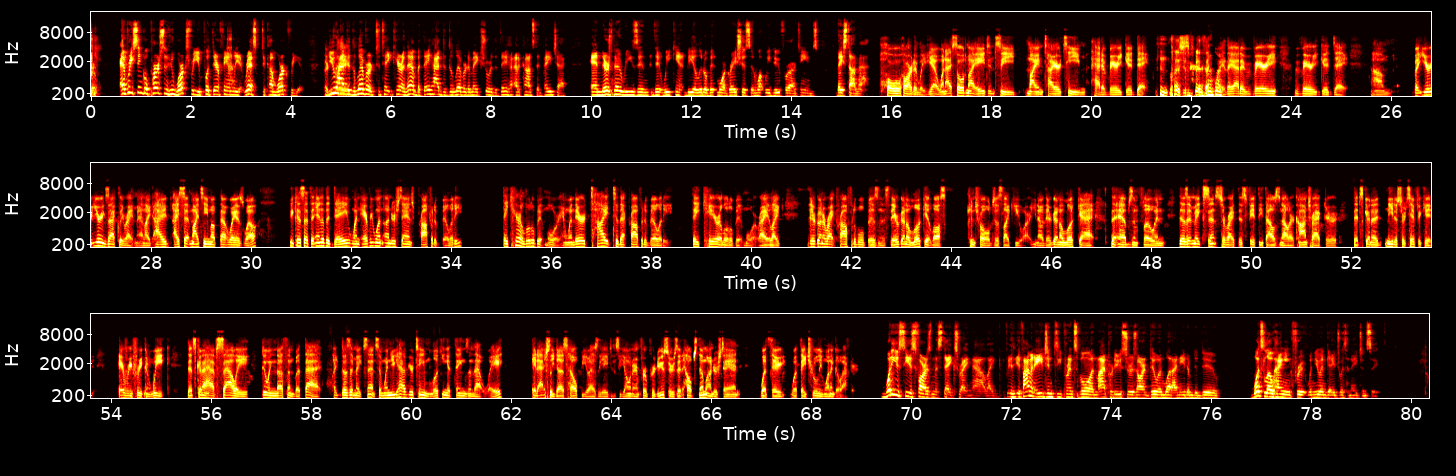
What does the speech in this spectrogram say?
every single person who works for you put their family at risk to come work for you. Agreed. You had to deliver to take care of them, but they had to deliver to make sure that they had a constant paycheck. And there's no reason that we can't be a little bit more gracious in what we do for our teams based on that. Wholeheartedly. Yeah. When I sold my agency, my entire team had a very good day. Let's just put it that way. They had a very, very good day. Um, but you're you're exactly right, man. Like I, I set my team up that way as well because at the end of the day, when everyone understands profitability, they care a little bit more. And when they're tied to that profitability, they care a little bit more, right? Like they're going to write profitable business. They're going to look at loss control just like you are. You know, they're going to look at the ebbs and flow and does it make sense to write this $50,000 contractor that's going to need a certificate every freaking week that's going to have Sally doing nothing but that like does it make sense? And when you have your team looking at things in that way it actually does help you as the agency owner. And for producers it helps them understand what they what they truly want to go after. What do you see as far as mistakes right now? Like if i'm an agency principal and my producers aren't doing what i need them to do what's low hanging fruit when you engage with an agency?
